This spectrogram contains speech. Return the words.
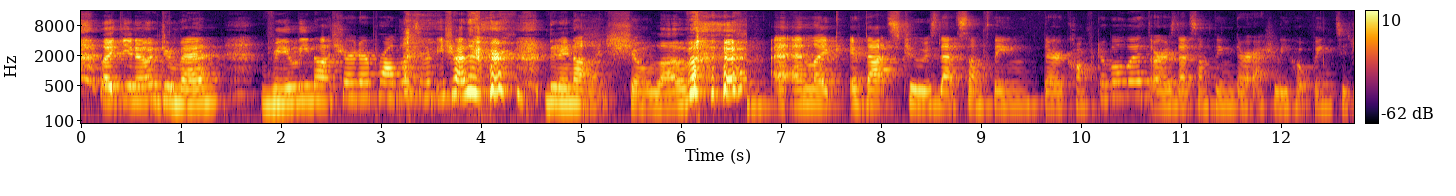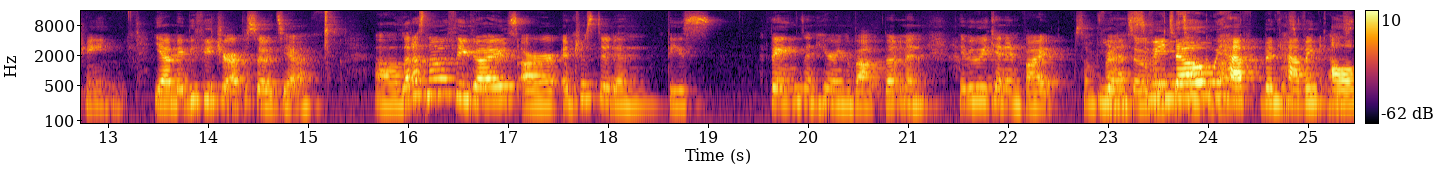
like, you know, do men really not share their problems with each other? do they not like show love? and, and like, if that's true, is that something they're comfortable with, or is that something they're actually hoping to change? Yeah, maybe future episodes. Yeah, uh, let us know if you guys are interested in these things and hearing about them, and maybe we can invite some friends Yes, over we to know we have been having podcast. all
